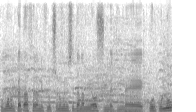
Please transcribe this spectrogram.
Το μόνο που κατάφεραν οι φιλοξενούμενες ήταν να μειώσουν με την ε, Κούρκουλου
